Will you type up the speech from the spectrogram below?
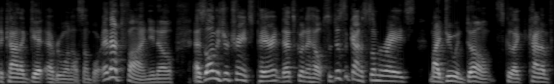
to kind of get everyone else on board and that's fine you know as long as you're transparent that's going to help so just to kind of summarize my do and don'ts because i kind of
